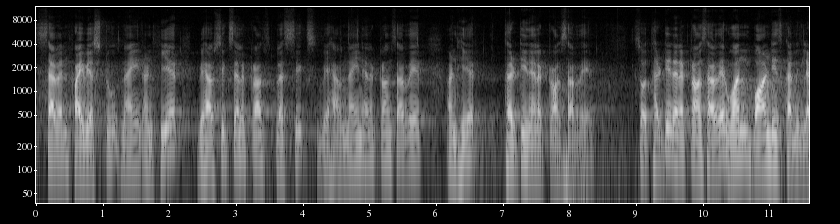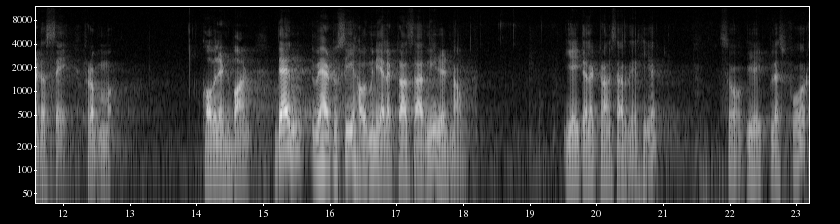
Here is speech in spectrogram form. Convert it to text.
7 5s2 9 and here we have 6 electrons plus 6 we have 9 electrons are there and here 13 electrons are there. So, 13 electrons are there one bond is coming let us say from covalent bond then we have to see how many electrons are needed now 8 electrons are there here. So, 8 plus 4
